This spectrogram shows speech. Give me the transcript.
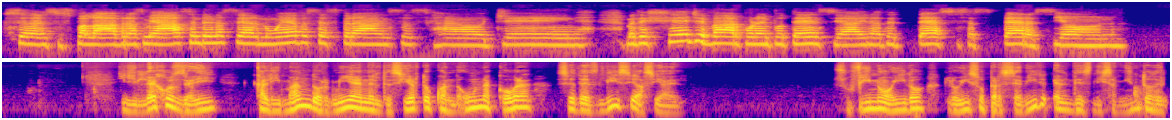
Su- Sus palabras me hacen renacer nuevas esperanzas. Oh, Jane, me dejé llevar por la impotencia y la de- desesperación. Y lejos de ahí, Calimán dormía en el desierto cuando una cobra se deslice hacia él. Su fino oído lo hizo percibir el deslizamiento del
